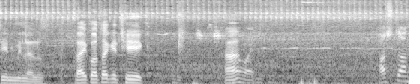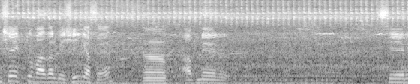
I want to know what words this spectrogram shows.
তিন মিল আলু ভাই কথা কি ঠিক? হ্যাঁ? ফার্স্ট আনসে একটু বাজার বেশিই গেছে। আপনার সেল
